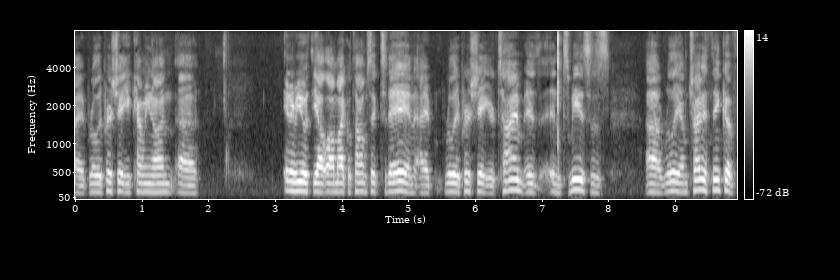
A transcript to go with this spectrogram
I really appreciate you coming on uh, interview with the outlaw Michael Tomsik today, and I really appreciate your time. Is and to me, this is uh, really I'm trying to think of,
